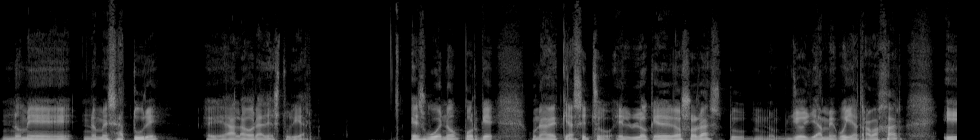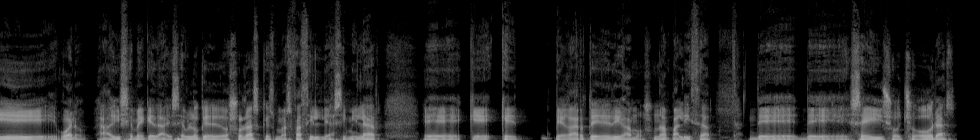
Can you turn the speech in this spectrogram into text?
no me, no me sature eh, a la hora de estudiar. Es bueno porque una vez que has hecho el bloque de dos horas, yo ya me voy a trabajar y bueno, ahí se me queda ese bloque de dos horas que es más fácil de asimilar que, que pegarte, digamos, una paliza de, de 6, 8 horas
